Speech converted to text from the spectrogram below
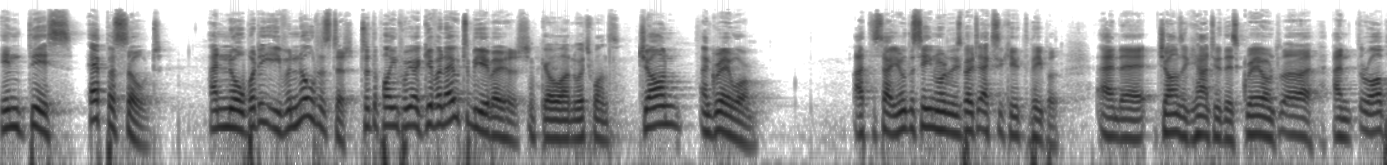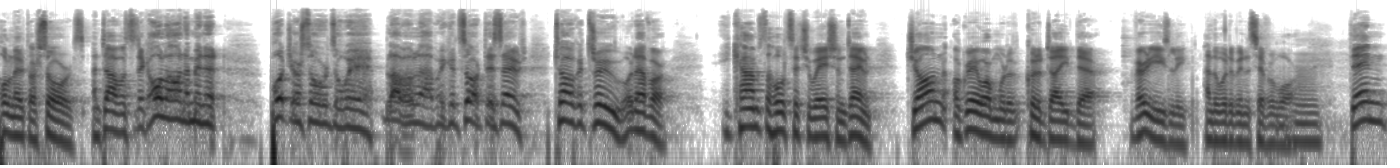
in this episode, and nobody even noticed it to the point where you're giving out to me about it. Go on. Which ones? Jon and Grey Worm. At the start. You know the scene where he's about to execute the people, and uh, Jon's like, "You can't do this." Grey blah, blah, and they're all pulling out their swords, and Davos is like, "Hold on a minute, put your swords away." Blah blah blah. We can sort this out. Talk it through. Whatever. He calms the whole situation down. Jon or Grey Worm would have could have died there very easily, and there would have been a civil war. Then,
